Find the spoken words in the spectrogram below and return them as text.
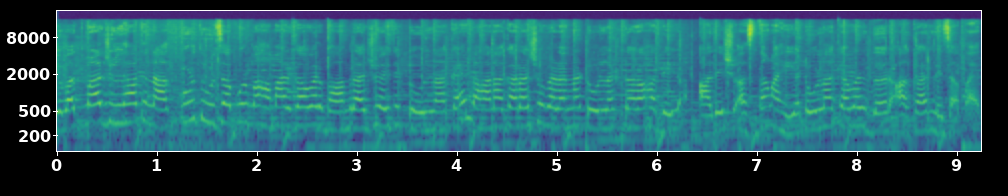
यवतमाळ जिल्ह्यात नागपूर तुळजापूर महामार्गावर भामराजा इथे टोल नाका आहे. लहान आकाराच्या गाड्यांना टोल नसणारा हा दे- आदेश असतानाही या टोल नाक्यावर दर आकारले जात आहेत.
